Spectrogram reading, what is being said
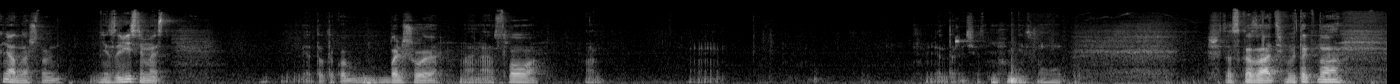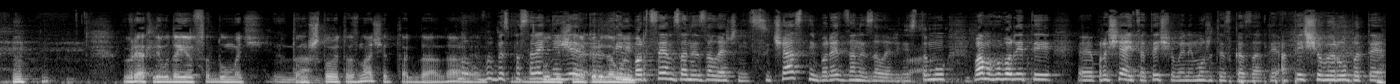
понятно, что независимость – это такое большое, наверное, слово. Я даже сейчас не смогу что-то сказать. Вы так много Вряд ли удается думать о том, Да. что это значит тогда. Да, Ну, ви безпосередньо будучи є на передовій. тим борцем за незалежність, сучасний борець за незалежність. Тому вам говорити е, прощається те, що ви не можете сказати, а те, що ви робите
